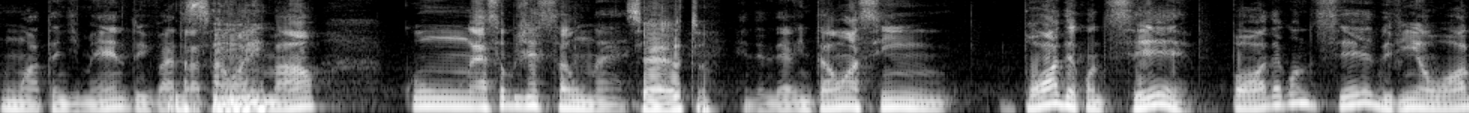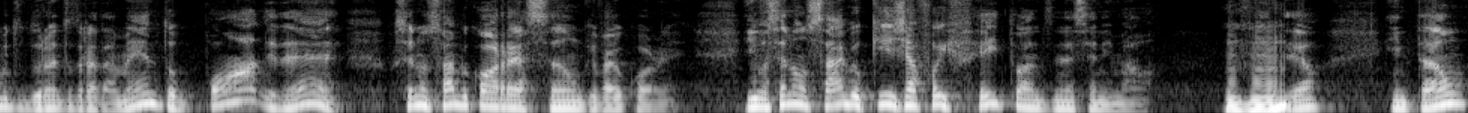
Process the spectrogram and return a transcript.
um atendimento e vai tratar Sim. um animal com essa objeção, né? Certo. Entendeu? Então, assim, pode acontecer, pode acontecer de vir ao óbito durante o tratamento, pode, né? Você não sabe qual a reação que vai ocorrer. E você não sabe o que já foi feito antes nesse animal. Uhum. Entendeu? Então,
